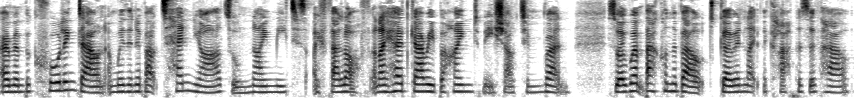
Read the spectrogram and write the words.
I remember crawling down, and within about 10 yards or 9 metres, I fell off, and I heard Gary behind me shouting, Run. So I went back on the belt, going like the clappers of hell.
